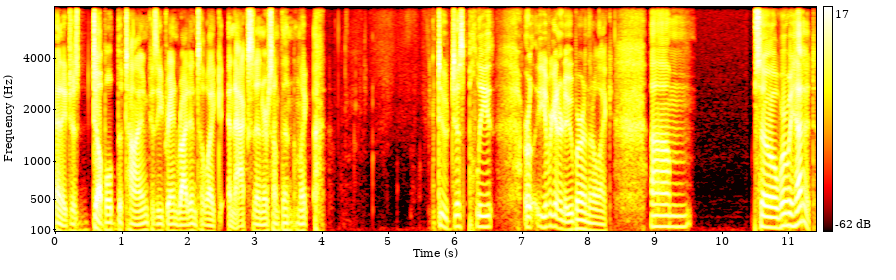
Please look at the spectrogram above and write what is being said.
and it just doubled the time because he ran right into like an accident or something. I'm like dude, just please. Or you ever get an Uber and they're like, um, so where are we headed?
